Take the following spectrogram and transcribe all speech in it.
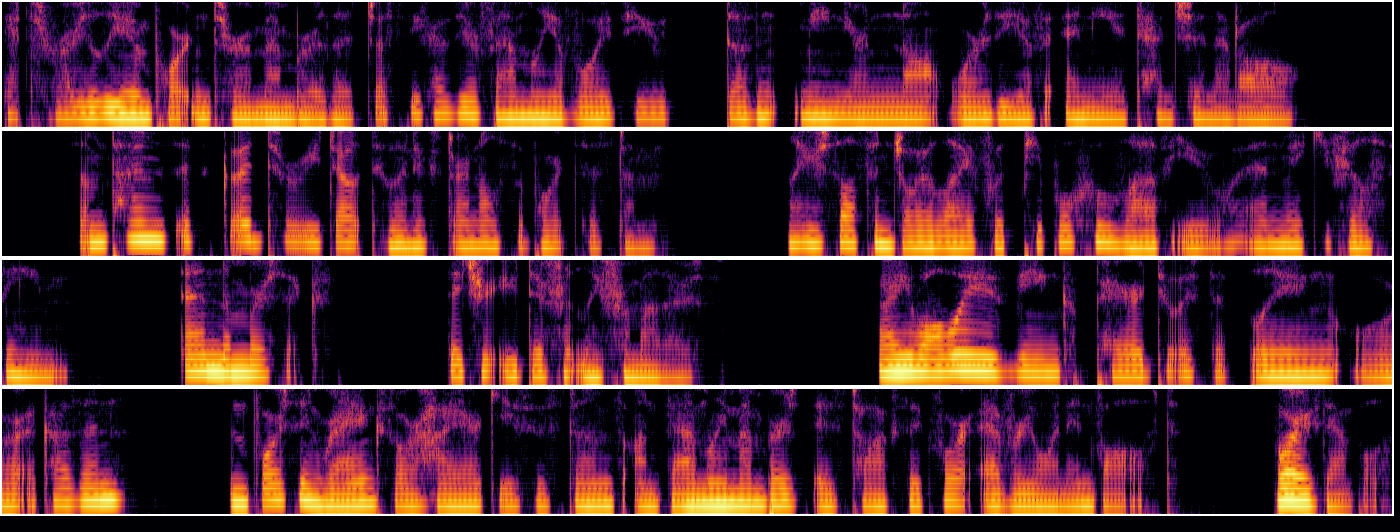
It's really important to remember that just because your family avoids you doesn't mean you're not worthy of any attention at all. Sometimes it's good to reach out to an external support system. Let yourself enjoy life with people who love you and make you feel seen. And number six, they treat you differently from others. Are you always being compared to a sibling or a cousin? Enforcing ranks or hierarchy systems on family members is toxic for everyone involved. For example,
